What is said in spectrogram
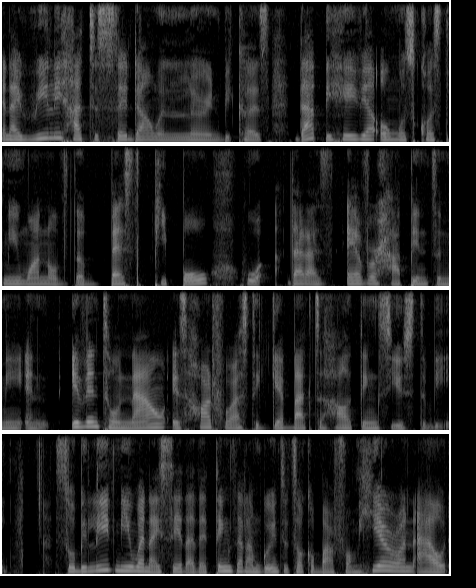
And I really had to sit down and learn because that behavior almost cost me one of the best people who that has ever happened to me and even till now it's hard for us to get back to how things used to be. So believe me when I say that the things that I'm going to talk about from here on out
